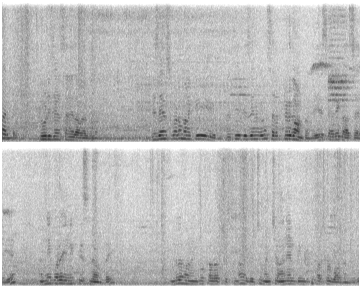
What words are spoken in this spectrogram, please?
Purple. Two designs అనేది అవైలబుల్ ఉంది. డిజైన్స్ కూడా మనకి ప్రతి డిజైన్ కూడా సెలెక్టెడ్గా ఉంటుంది. ఏ శారీ కా శారీ. అన్నీ కూడా యూనిక్ పీస్లే ఉంటాయి. ఇందులో మనం ఇంకో కలర్ చూస్తున్నాం. ఇది వచ్చి మంచి ఆనియన్ పింక్ పర్పుల్ ఉంది ఇది.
